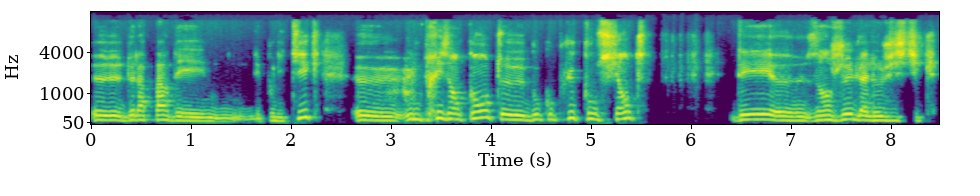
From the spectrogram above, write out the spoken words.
de la part des, des politiques, une prise en compte beaucoup plus consciente des enjeux de la logistique.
